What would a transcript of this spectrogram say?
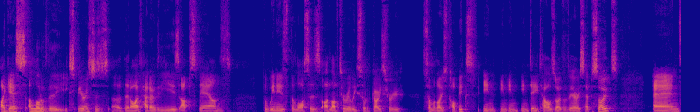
I guess a lot of the experiences uh, that I've had over the years, ups, downs, the winners, the losses, I'd love to really sort of go through some of those topics in, in, in, in details over various episodes. And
